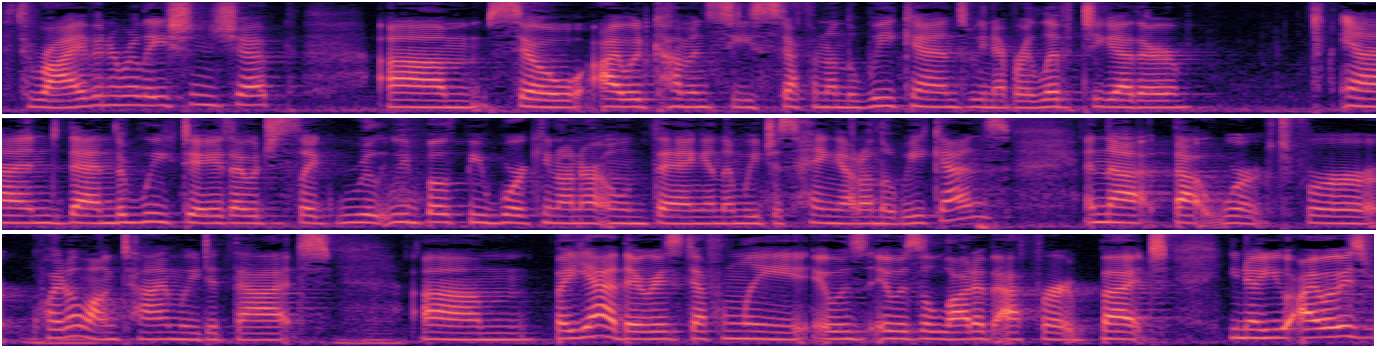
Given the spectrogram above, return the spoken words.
thrive in a relationship. Um, so I would come and see Stefan on the weekends. We never lived together. And then the weekdays, I would just like really, we'd both be working on our own thing, and then we just hang out on the weekends, and that that worked for quite a long time. We did that, um, but yeah, there was definitely it was it was a lot of effort. But you know, you I always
